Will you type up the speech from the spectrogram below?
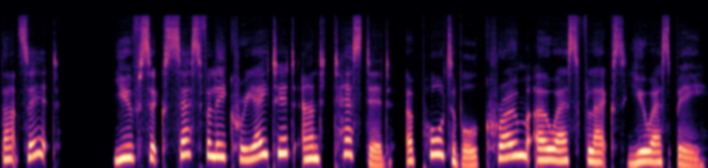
That's it. You've successfully created and tested a portable Chrome OS Flex USB.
